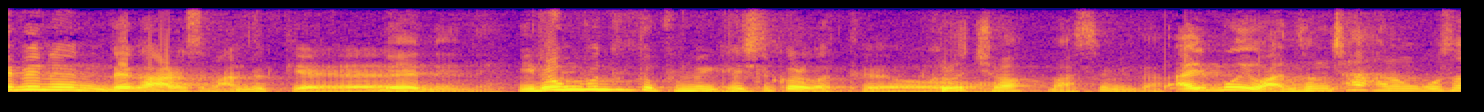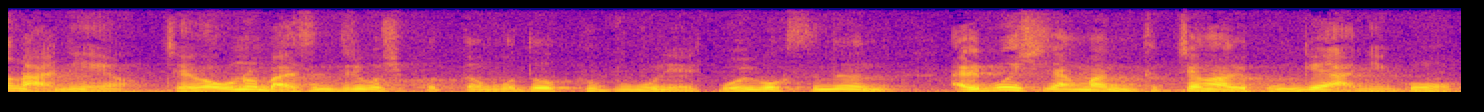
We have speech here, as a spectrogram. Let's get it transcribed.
캐비는 내가 알아서 만들게. 네네네. 이런 분들도 분명히 계실 것 같아요. 그렇죠. 맞습니다. RV 완성차 하는 곳은 아니에요. 제가 오늘 말씀드리고 싶었던 것도 그 부분이에요. 모이벅스는 RV 시장만 특정하게 본 게 아니고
